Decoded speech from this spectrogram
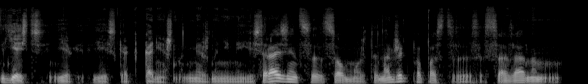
есть, есть, как, конечно, между ними есть разница. Сом может и на джиг попасть с сазаном.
